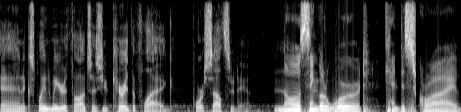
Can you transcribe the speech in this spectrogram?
and explain to me your thoughts as you carried the flag for South Sudan. No single word can describe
